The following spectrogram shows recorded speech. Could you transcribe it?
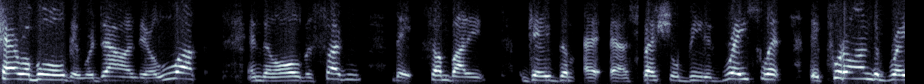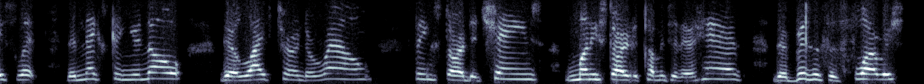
terrible, they were down in their luck, and then all of a sudden they somebody gave them a, a special beaded bracelet. They put on the bracelet. The next thing you know, their life turned around. Things started to change. Money started to come into their hands. Their businesses flourished.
